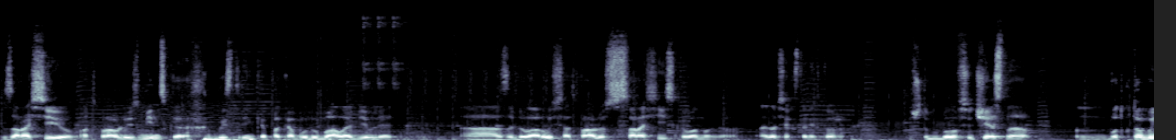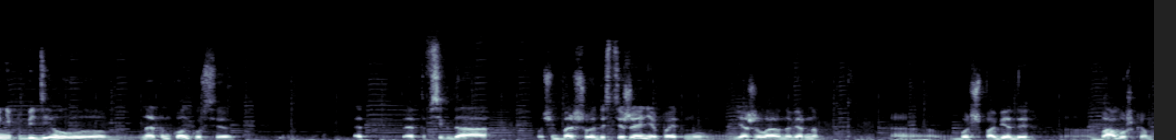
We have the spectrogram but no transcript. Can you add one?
за Россию отправлю из Минска быстренько, пока буду баллы объявлять. А за Беларусь отправлю с российского номера. А за всех остальных тоже. Чтобы было все честно, вот кто бы не победил э, на этом конкурсе, это, это всегда очень большое достижение, поэтому я желаю, наверное, э, больше победы э, бабушкам,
